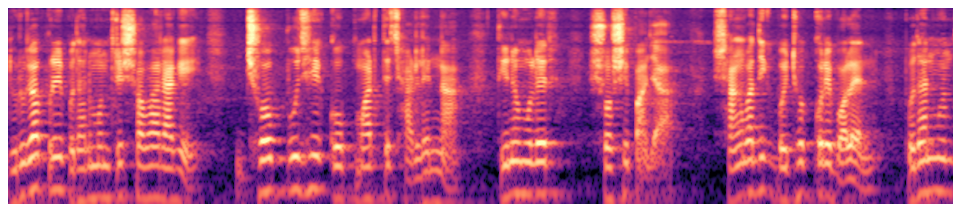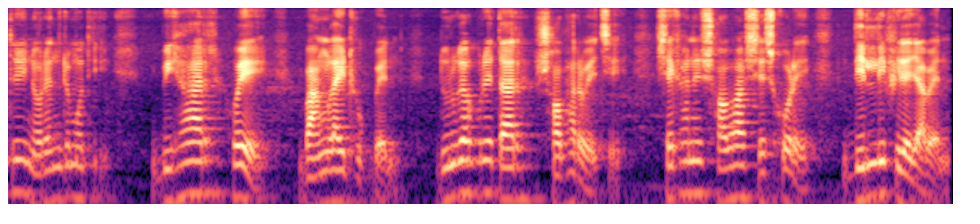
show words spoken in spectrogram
দুর্গাপুরের প্রধানমন্ত্রীর সভার আগে ঝোপ বুঝে কোপ মারতে ছাড়লেন না তৃণমূলের শশী পাঁজা। সাংবাদিক বৈঠক করে বলেন, প্রধানমন্ত্রী নরেন্দ্র মোদী বিহার হয়ে বাংলায় ঢুকবেন। দুর্গাপুরে তার সভা রয়েছে। সেখানে সভা শেষ করে দিল্লি ফিরে যাবেন।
